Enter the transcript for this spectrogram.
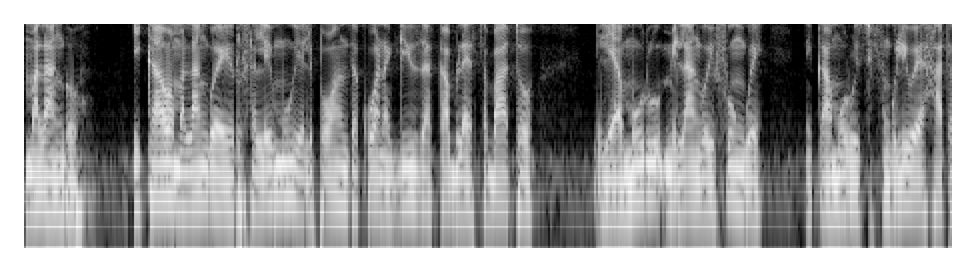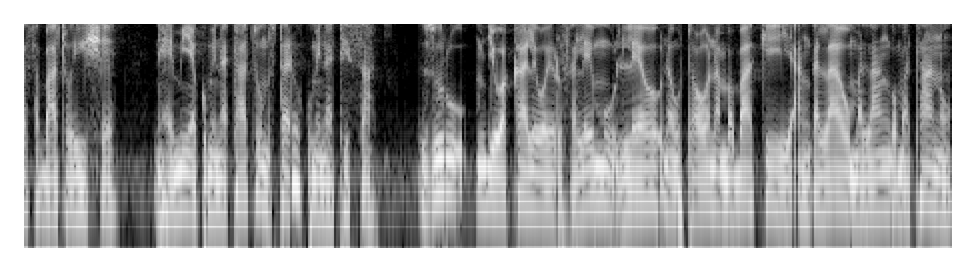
Malango. Ikawa malango ya Yerusalemu yalipoanza kuwa na giza kabla ya Sabato, niliamuru milango ifungwe, nikaamuru isifunguliwe hata Sabato ishe. Nehemia 13 mstari wa 19. Zuru mji wa kale wa Yerusalemu leo na utaona mabaki ya angalau malango matano:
